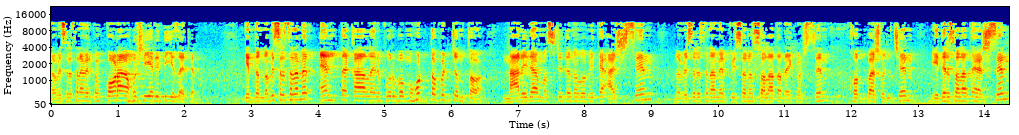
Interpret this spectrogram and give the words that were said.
নবিসাম এরকম কড়া হুঁশিয়ারি দিয়ে যাইতেন। কিন্তু নবিসামের এন্তেকালের পূর্ব মুহূর্ত পর্যন্ত নারীরা মসজিদে নবীতে আসছেন নবিসামের পিছনে সলাত আদায় করছেন, খোদবা শুনছেন, ঈদের সলাতে আসছেন,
